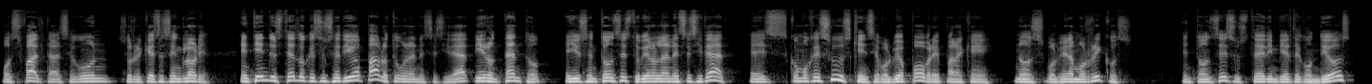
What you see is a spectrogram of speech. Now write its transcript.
os falta según sus riquezas en gloria. ¿Entiende usted lo que sucedió? Pablo tuvo una necesidad, dieron tanto, ellos entonces tuvieron la necesidad. Es como Jesús quien se volvió pobre para que nos volviéramos ricos. Entonces usted invierte con Dios,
